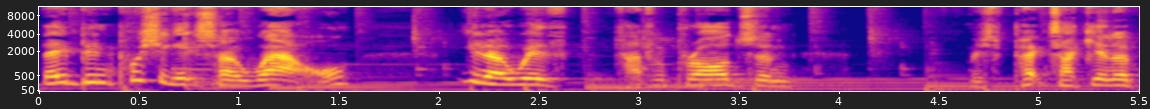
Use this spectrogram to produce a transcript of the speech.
they've been pushing it so well, you know, with cattle prods and. Spectacular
